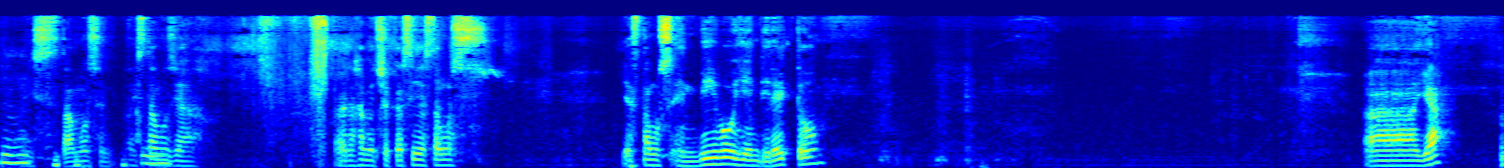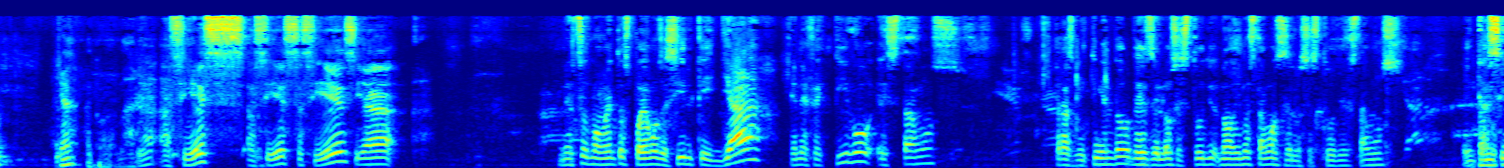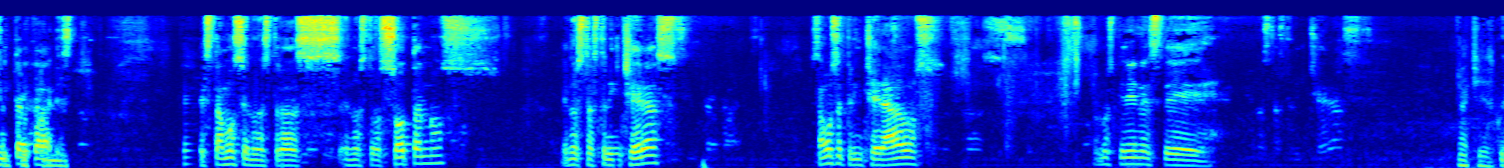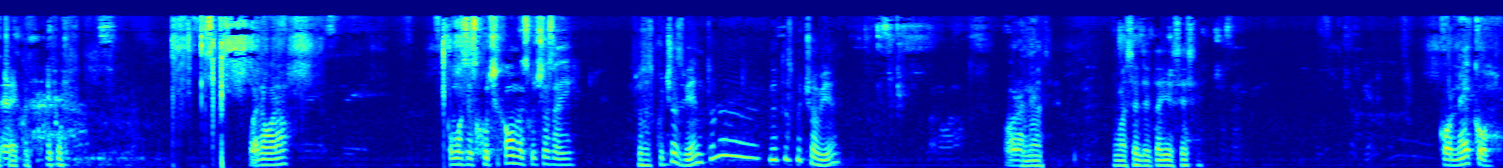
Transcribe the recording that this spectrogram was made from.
Ahí estamos, en- ahí estamos ya. A ver, déjame checar si ya estamos, ya estamos en vivo y en directo. Ah, ya, Ya, a toda madre. ya, así es, así es, así es. Ya en estos momentos podemos decir que ya en efectivo estamos transmitiendo desde los estudios. No, hoy no estamos desde los estudios, estamos en Estamos casita acá. Estamos en nuestras, en nuestros sótanos, en nuestras trincheras. Estamos atrincherados. No nos tienen este. Ah, sí, escucha eco. Bueno, bueno. ¿Cómo se escucha? ¿Cómo me escuchas ahí? ¿Los escuchas bien? ¿Tú no, no te escucho bien? Órale. Nomás, nomás el detalle es ese. Con eco.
